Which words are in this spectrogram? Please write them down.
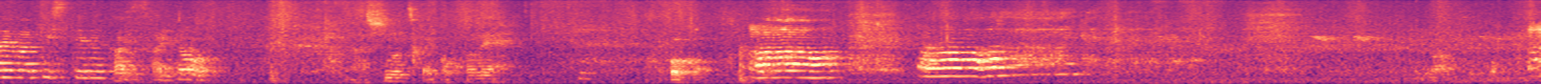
れ巻きしてるんですけど、足の使いここね。ここあー。あー。あー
